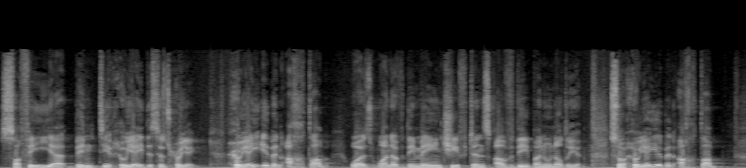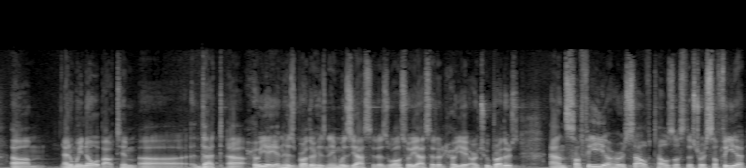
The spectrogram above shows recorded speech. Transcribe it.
Safiya binti Huyay. This is Huyay. Huyay ibn Akhtab was one of the main chieftains of the Banu Nadir. So Huyay ibn Akhtab, um, and we know about him uh, that uh, Huyay and his brother, his name was Yasir as well. So Yasir and Huyay are two brothers. And Safiya herself tells us the story. Safiya,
